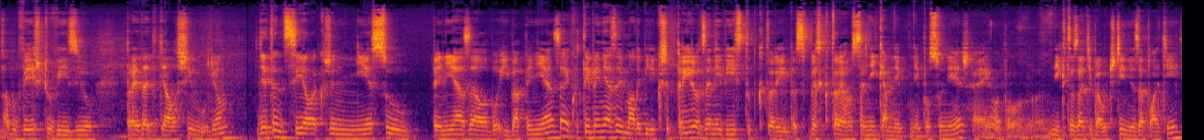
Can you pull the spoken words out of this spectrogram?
alebo vieš tú víziu predať ďalším ľuďom, kde ten cieľ akože nie sú peniaze alebo iba peniaze. Ako tie peniaze mali byť akože prírodzený výstup, ktorý, bez, bez ktorého sa nikam ne, neposunieš, hej, lebo nikto za teba určite nezaplatí.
